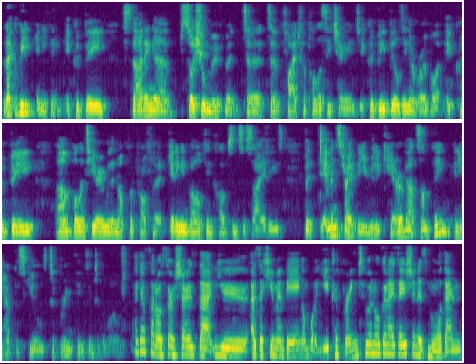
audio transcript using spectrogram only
And that could be anything. It could be starting a social movement to, to fight for policy change. It could be building a robot. It could be um, volunteering with a not for profit, getting involved in clubs and societies but demonstrate that you really care about something and you have the skills to bring things into the world. I guess that also shows that you, as a human being, and what you could bring to an organization is more than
